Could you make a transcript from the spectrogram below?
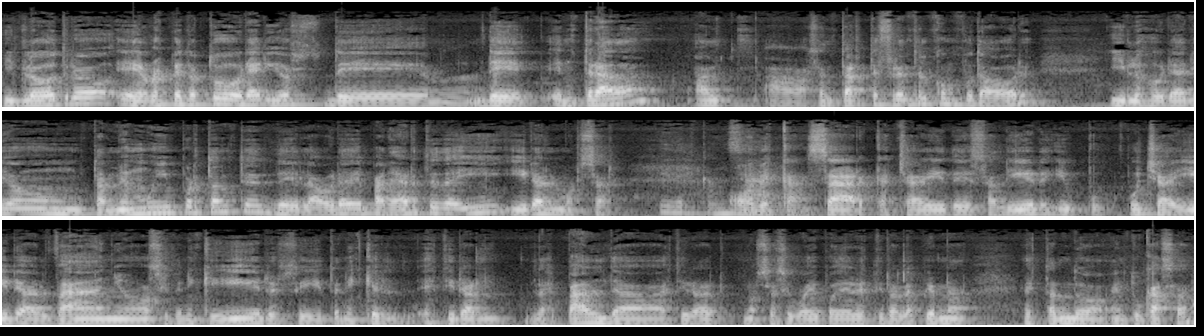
Y lo otro, eh, respetar tus horarios de, de entrada al, a sentarte frente al computador y los horarios también muy importantes de la hora de pararte de ahí e ir a almorzar. Y descansar. O descansar, ¿cachai? De salir y pu- pucha, ir al baño, si tenéis que ir, si tenéis que estirar la espalda, estirar, no sé si vais a poder estirar las piernas estando en tu casa,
